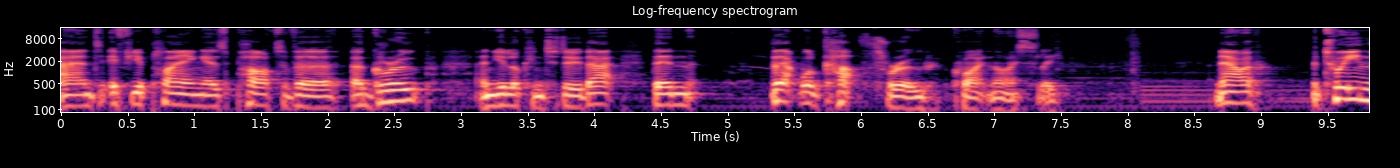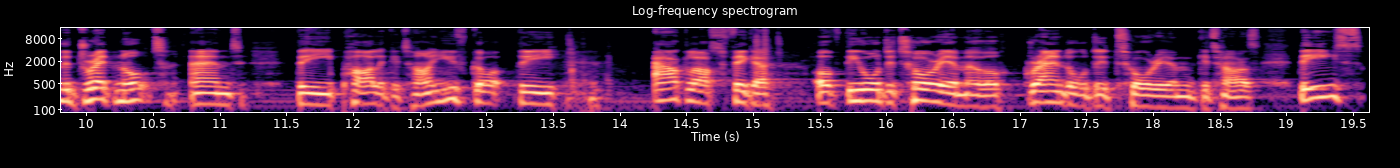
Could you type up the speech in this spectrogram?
And if you're playing as part of a, a group and you're looking to do that, then that will cut through quite nicely. Now, between the Dreadnought and the parlour guitar, you've got the hourglass figure of the auditorium or grand auditorium guitars. These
